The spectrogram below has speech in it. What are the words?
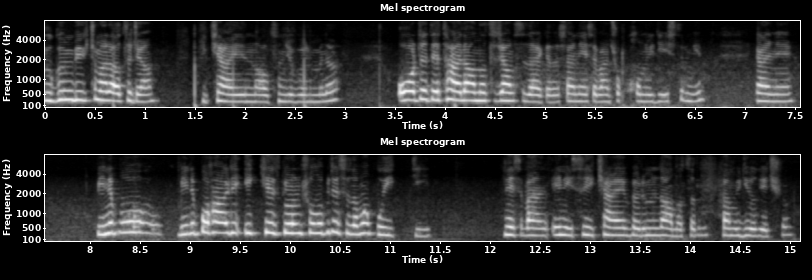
Bugün büyük ihtimalle atacağım. Hikayenin 6. bölümünü. Orada detaylı anlatacağım size arkadaşlar. Neyse ben çok konuyu değiştirmeyeyim. Yani beni bu beni bu halde ilk kez görmüş olabilirsiniz ama bu ilk değil. Neyse ben en iyisi hikaye bölümünde anlatırım. Ben video geçiyorum.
